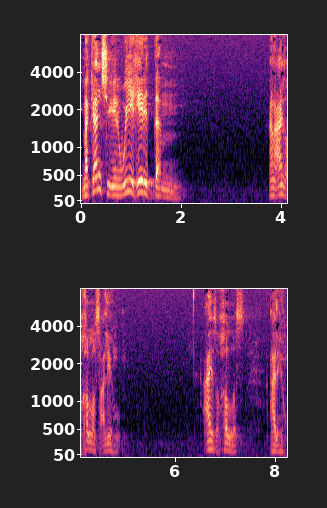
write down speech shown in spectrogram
ما كانش يرويه غير الدم. أنا عايز أخلص عليهم. عايز أخلص عليهم.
